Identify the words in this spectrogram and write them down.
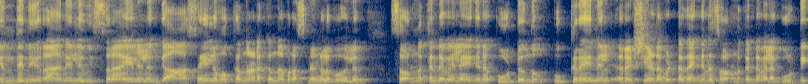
എന്തിന് ഇറാനിലും ഇസ്രായേലിലും ഗാസയിലും ഒക്കെ നടക്കുന്ന പ്രശ്നങ്ങൾ പോലും സ്വർണത്തിന്റെ വില എങ്ങനെ കൂട്ടുന്നു? ഉക്രൈനിൽ റഷ്യ ഇടപെട്ടത് എങ്ങനെ സ്വർണത്തിന്റെ വില കൂട്ടി?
